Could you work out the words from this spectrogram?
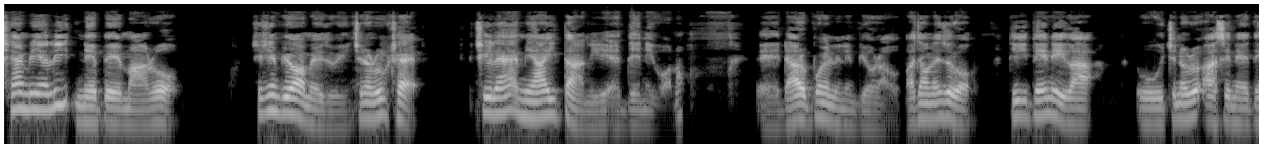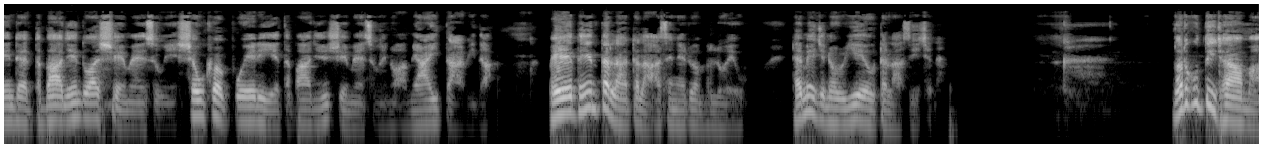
Champion League နယ်ပယ်မှာတော့ရှင်းရှင်းပြောရမယ်ဆိုရင်ကျွန်တော်တို့ထက်ခြေလမ်းအများကြီးတာနေတဲ့အသင်းတွေပေါ့နော်အဲဒါတော့ပွင့်လင်းလင်းပြောတာပေါ့ဘာကြောင့်လဲဆိုတော့ဒီအသင်းတွေကဟိုကျွန်တော်တို့အာဆင်နယ်အသင်းတက်တပါချင်းသွားရှင်မယ်ဆိုရင်ရှုံးထွက်ပွဲတွေရဲ့တပါချင်းရှင်မယ်ဆိုရင်တော့အများကြီးတာပြီးသားဘယ်အသင်းတက်လာတက်လာအာဆင်နယ်တို့ကမလွယ်ဘူးဒါပေမဲ့ကျွန်တော် Real ကိုတက်လာစေချင်တယ် နောက်တစ်ခုသိထားမှာ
